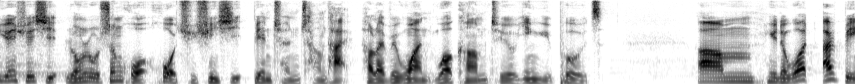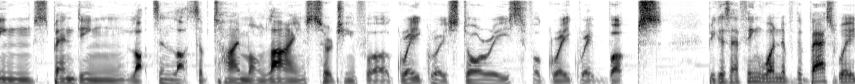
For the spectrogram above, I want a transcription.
语言学习融入生活，获取讯息变成常态。Hello everyone, welcome to 英语 铺子. Um, you know what? I've been spending lots and lots of time online searching for great, great stories, for great, great books, because I think one of the best way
